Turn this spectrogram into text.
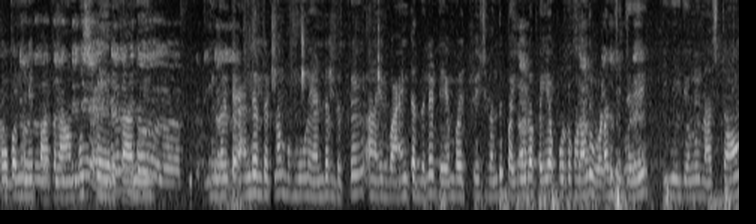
ஓப்பன் பண்ணி பார்க்கலாம். புஷ்பே இருக்கான்னு. எங்கள்கிட்ட ஹேண்டில் இருக்குன்னா இப்போ மூணு ஹேண்டில் இருக்குது ஆனால் இது வாங்கிட்டு வந்ததில் டேம்பேஜ் பேஜ் வந்து பையோட பையா போட்டு கொண்டாந்து உடஞ்சிட்டு இனி இது எங்களுக்கு நஷ்டம்.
